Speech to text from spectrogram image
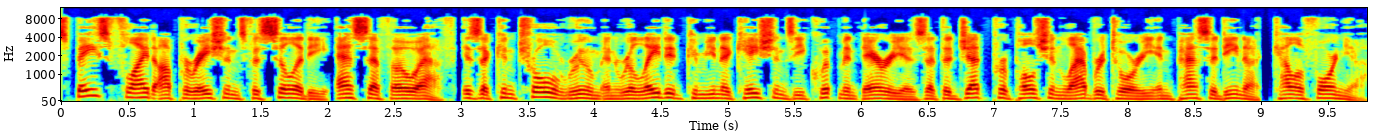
Space Flight Operations Facility is a control room and related communications equipment areas at the Jet Propulsion Laboratory in Pasadena, California.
